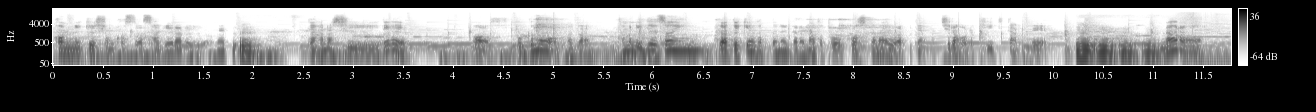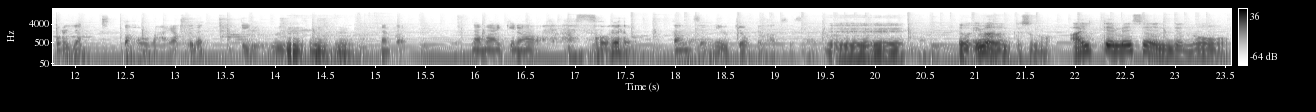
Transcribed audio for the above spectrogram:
コミュニケーションコストは下げられるよね。うん。って話で、まあ、僕もなんかたまにデザインが出来上がってないからまだ投稿してないわみたいなちらほら聞いてたんで、うんうんうんうん。なら俺やっちゃった方が早くねっていう、うんうんなんか生意気な発想で完全に請け負って感じですね。へえでも今なんてその相手目線での、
